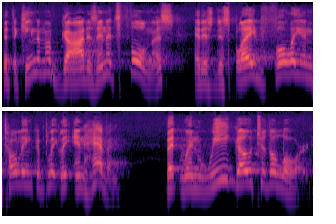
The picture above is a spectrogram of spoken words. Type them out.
that the kingdom of God is in its fullness. It is displayed fully and totally and completely in heaven. But when we go to the Lord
